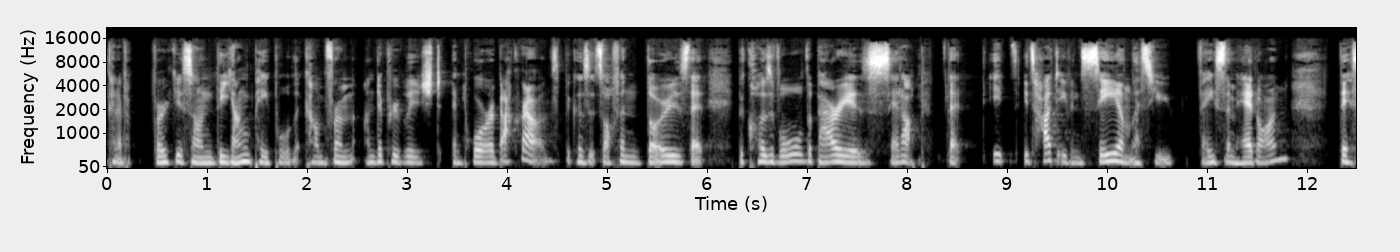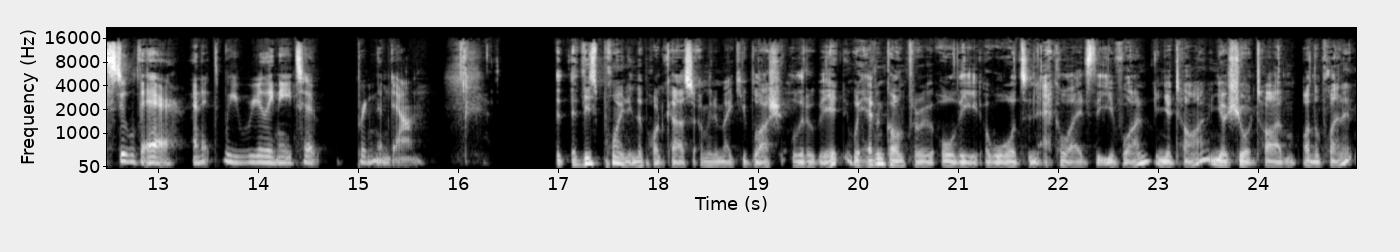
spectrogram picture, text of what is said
kind of focus on the young people that come from underprivileged and poorer backgrounds because it's often those that, because of all the barriers set up, that it, it's hard to even see unless you face them head on they're still there and it, we really need to bring them down. At this point in the podcast, I'm going to make you blush a little bit. We haven't gone through all the awards and accolades that you've won in your time, in your short time on the planet.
